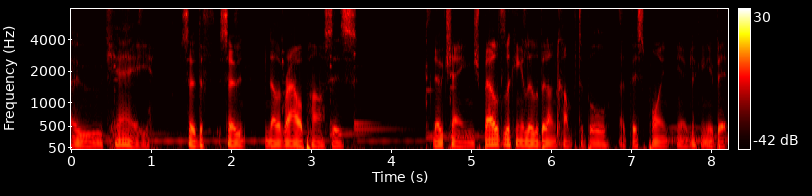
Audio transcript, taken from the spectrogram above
Okay. So the so another hour passes. No change. Belle's looking a little bit uncomfortable at this point. You know, looking a bit,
